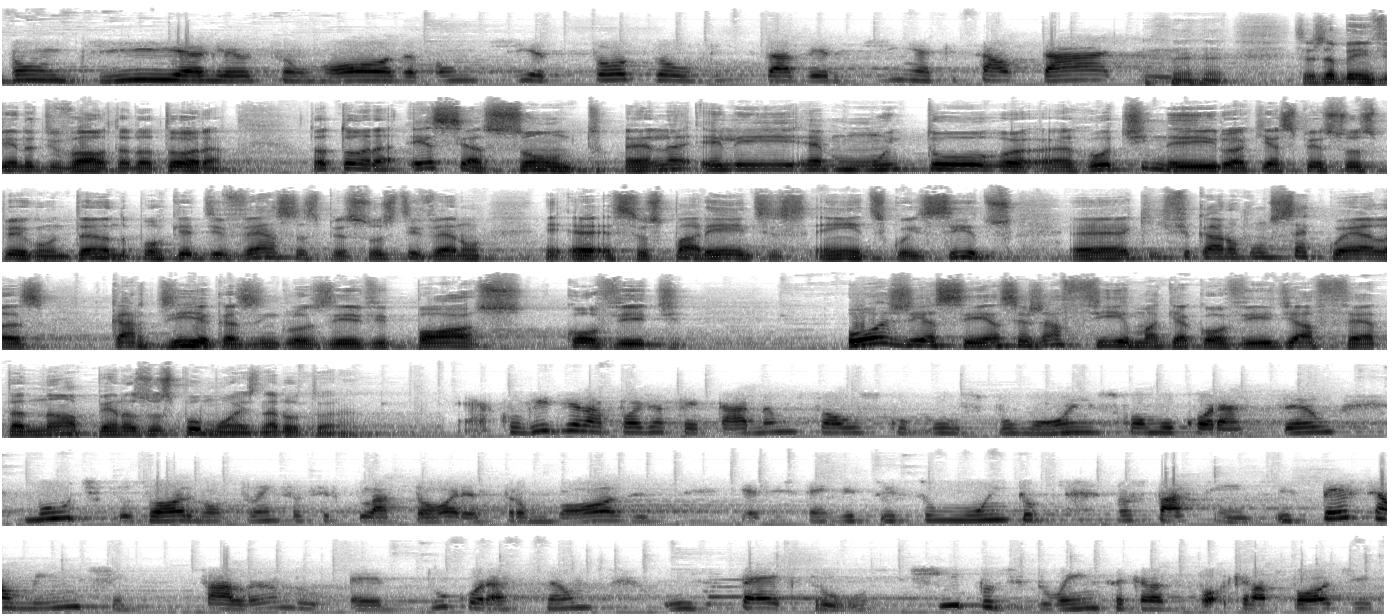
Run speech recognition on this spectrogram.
Bom dia, Gleudson Rosa. Bom dia a todos os ouvintes da Verdinha. Que saudade. Seja bem-vinda de volta, doutora. Doutora, esse assunto, ela, ele é muito uh, rotineiro aqui, as pessoas perguntando, porque diversas pessoas tiveram uh, seus parentes, entes, conhecidos, que ficaram com sequelas cardíacas, inclusive pós-Covid. Hoje a ciência já afirma que a Covid afeta não apenas os pulmões, né, doutora? Covid ela pode afetar não só os, os pulmões, como o coração, múltiplos órgãos, doenças circulatórias, tromboses, e a gente tem visto isso muito nos pacientes, especialmente falando é, do coração, o espectro, os tipos de doença que ela, que ela pode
